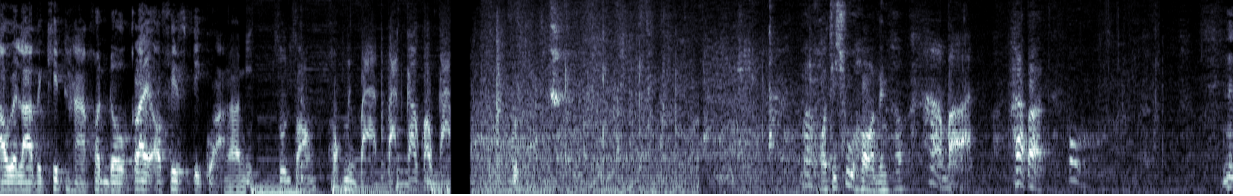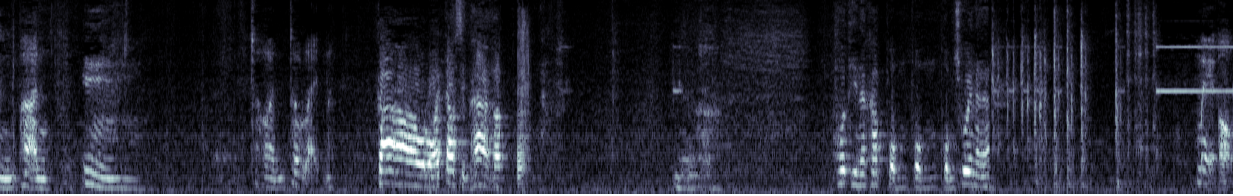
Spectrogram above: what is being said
เอาเวลาไปคิดหาคอนโดใกล้ออฟฟิศดีกว่า งาน0 2 6 1 8 8 9 9 9มาขอทิชชู่ห่อหนึ่งครับห้าบาทห้าบาท หนึ่งพันอืมทอนเท่าไหร่นะเก้าร้อยเก้าสิบห้าครับ โทษทีนะครับ ผมผมผมช่วยนะไม่ออก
